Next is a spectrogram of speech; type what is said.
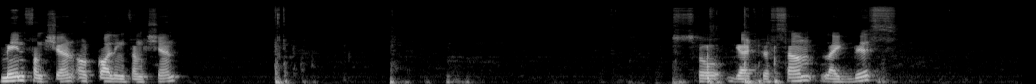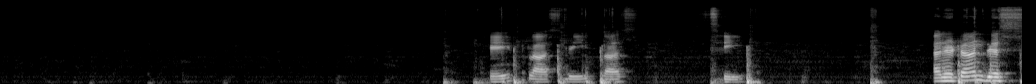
main function or calling function. So get the sum like this. A plus b plus c and return this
